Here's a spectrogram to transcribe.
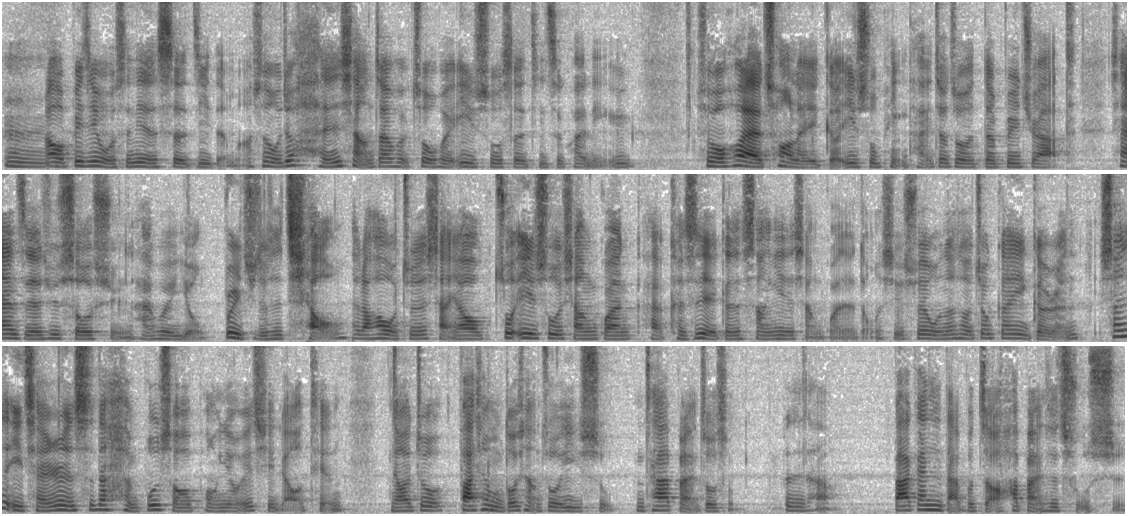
嗯，然后毕竟我是念设计的嘛，所以我就很想再回做回艺术设计这块领域。所以我后来创了一个艺术平台，叫做 The Bridge Art，现在直接去搜寻还会有 Bridge 就是桥，然后我就是想要做艺术相关，还可是也跟商业相关的东西，所以我那时候就跟一个人算是以前认识但很不熟的朋友一起聊天，然后就发现我们都想做艺术。你猜他本来做什么？不知道，八竿子打不着。他本来是厨师，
